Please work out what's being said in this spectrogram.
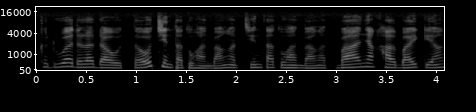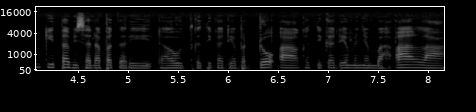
Kedua adalah Daud. Daud cinta Tuhan banget, cinta Tuhan banget. Banyak hal baik yang kita bisa dapat dari Daud ketika dia berdoa, ketika dia menyembah Allah,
